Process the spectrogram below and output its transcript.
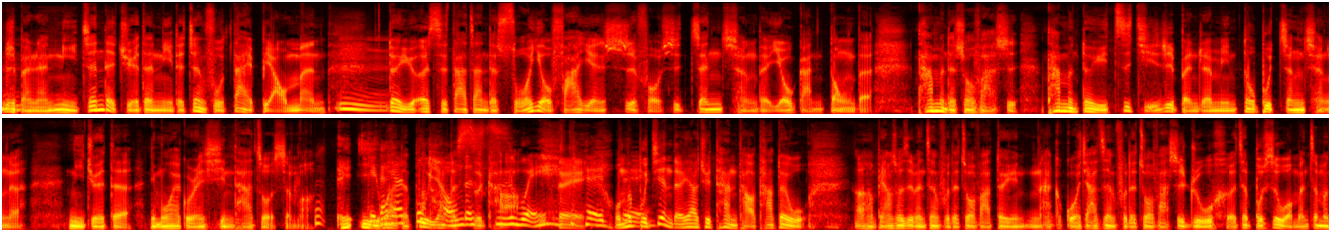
日本人，你真的觉得你的政府代表们，嗯，对于二次大战的所有发言是否是真诚的、有感动的？”他们的说法是，他们对于自己日本人民都不真诚了。你觉得你们外国人信他做什么？哎，意外的不一样的思考，对，我们不见得要去探讨他对我，呃，比方说日本政府的做法，对于哪个国家政府的做法是如何？这不是我们这么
